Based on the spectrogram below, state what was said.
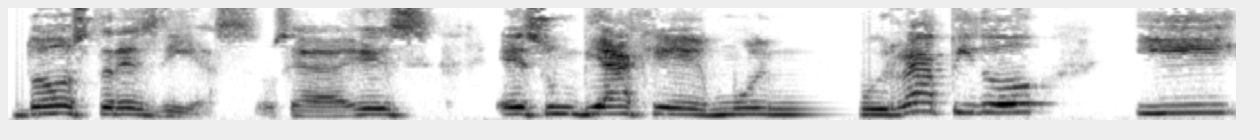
dos, tres días. O sea, es, es un viaje muy, muy rápido y,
